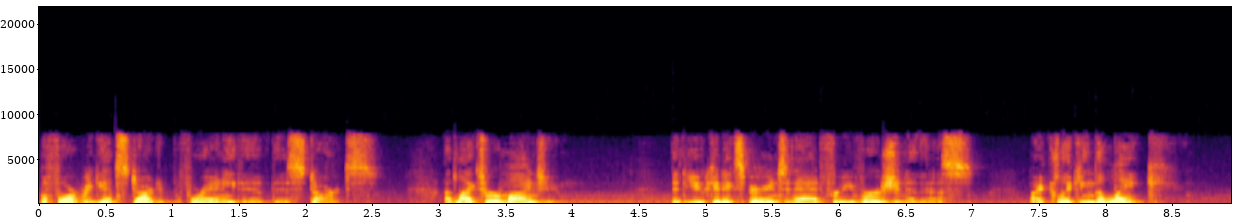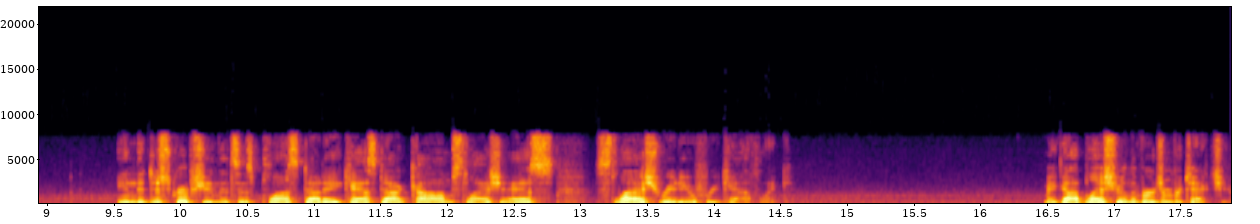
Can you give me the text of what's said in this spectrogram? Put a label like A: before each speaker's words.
A: before we get started, before any of this starts, I'd like to remind you that you can experience an ad-free version of this by clicking the link in the description that says plus.acast.com slash s slash radio free Catholic. May God bless you and the Virgin protect you.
